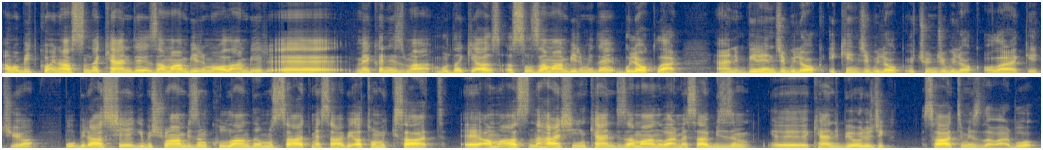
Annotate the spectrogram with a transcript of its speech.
Ama Bitcoin aslında kendi zaman birimi olan bir e, mekanizma. Buradaki as, asıl zaman birimi de bloklar. Yani birinci blok, ikinci blok, üçüncü blok olarak geçiyor. Bu biraz şey gibi şu an bizim kullandığımız saat mesela bir atomik saat. E, ama aslında her şeyin kendi zamanı var. Mesela bizim e, kendi biyolojik saatimiz de var. Bu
